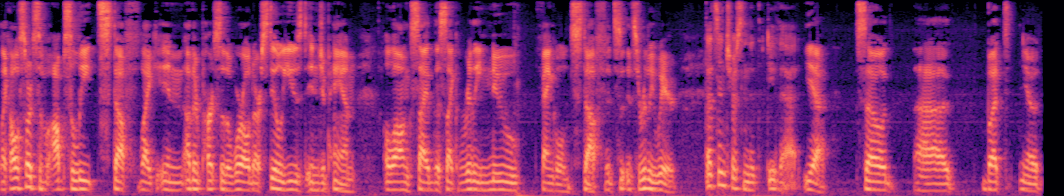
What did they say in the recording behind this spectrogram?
like all sorts of obsolete stuff like in other parts of the world are still used in Japan alongside this like really new fangled stuff. It's it's really weird. That's interesting that they do that. Yeah. So, uh, but you know,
